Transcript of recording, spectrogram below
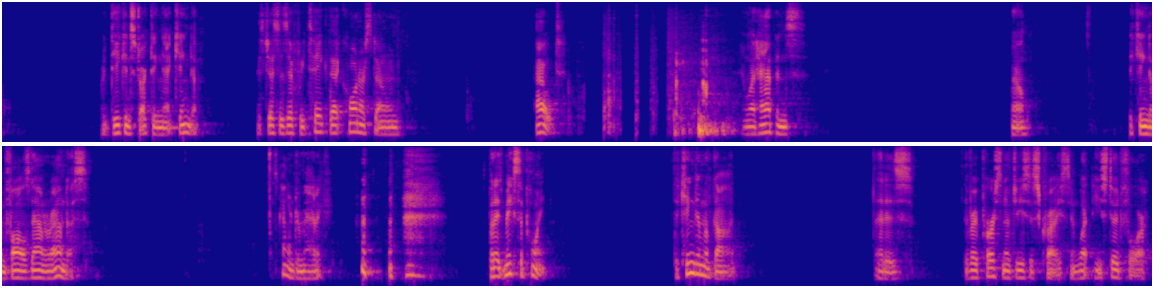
We're deconstructing that kingdom. It's just as if we take that cornerstone out. And what happens? Well, the kingdom falls down around us. It's kind of dramatic. but it makes the point. The kingdom of God, that is the very person of Jesus Christ and what he stood for,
